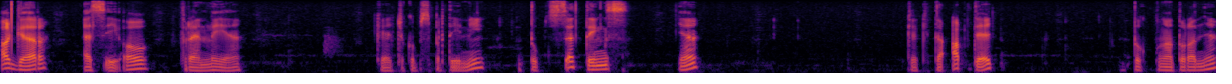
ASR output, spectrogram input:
agar SEO friendly ya. Oke, cukup seperti ini untuk settings ya. Oke, kita update untuk pengaturannya.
